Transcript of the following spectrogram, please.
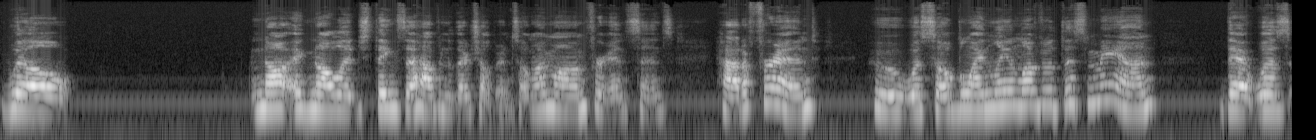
will not acknowledge things that happen to their children. So, my mom, for instance, had a friend who was so blindly in love with this man that was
